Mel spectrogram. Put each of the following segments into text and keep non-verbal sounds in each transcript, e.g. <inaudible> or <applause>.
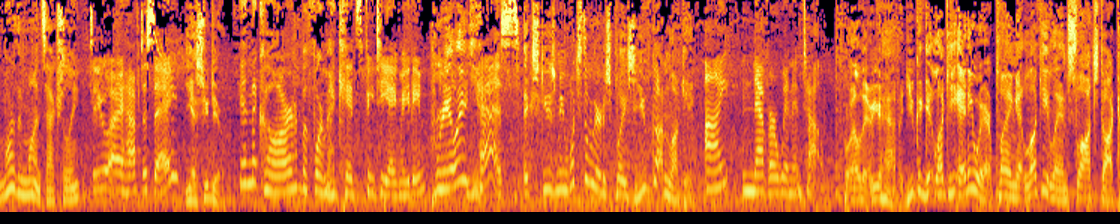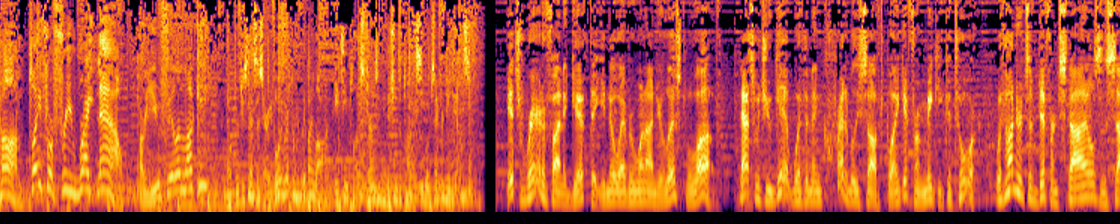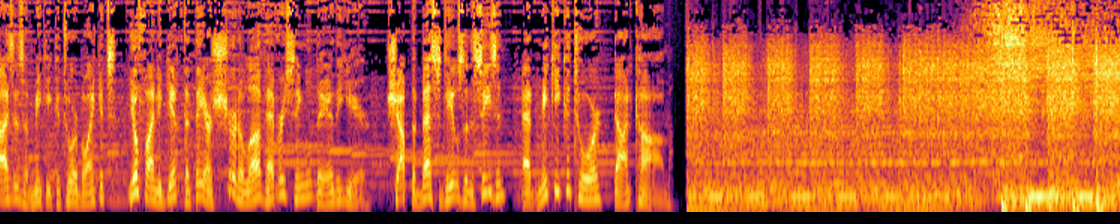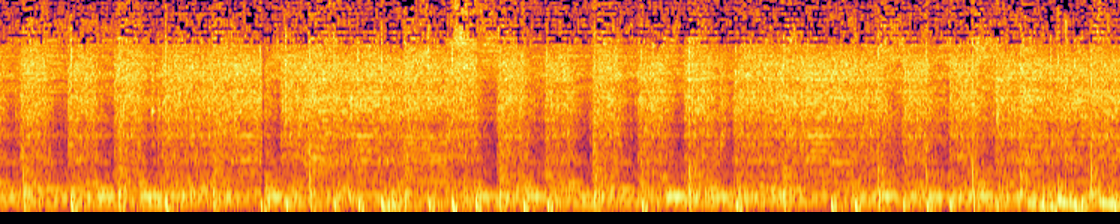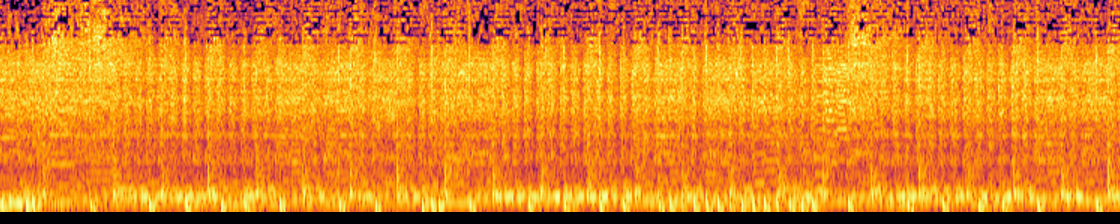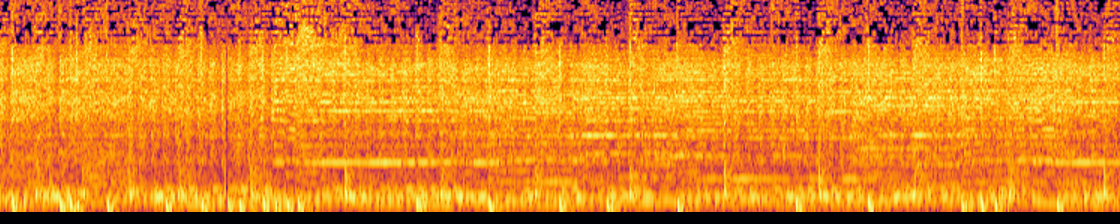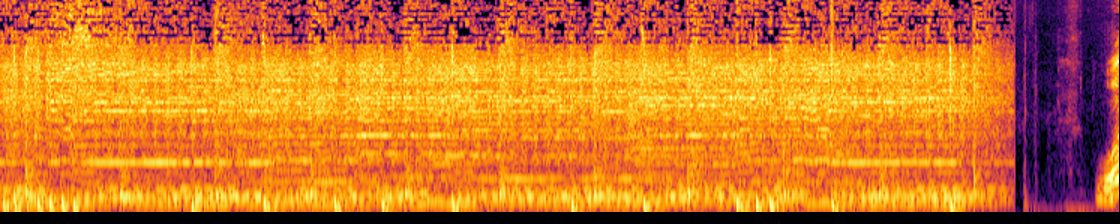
More than once, actually. Do I have to say? Yes, you do. In the car before my kids' PTA meeting. Really? Yes. Excuse me, what's the weirdest place you've gotten lucky? I never win and tell. Well, there you have it. You can get lucky anywhere playing at LuckyLandSlots.com. Play for free right now. Are you feeling lucky? No purchase necessary. Void where prohibited by law. 18 plus. Terms and conditions apply. See website for details. It's rare to find a gift that you know everyone on your list will love. That's what you get with an incredibly soft blanket from Minky Couture. With hundreds of different styles and sizes of Minky Couture blankets, you'll find a gift that they are sure to love every single day of the year. Shop the best deals of the season at MinkyCouture.com.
